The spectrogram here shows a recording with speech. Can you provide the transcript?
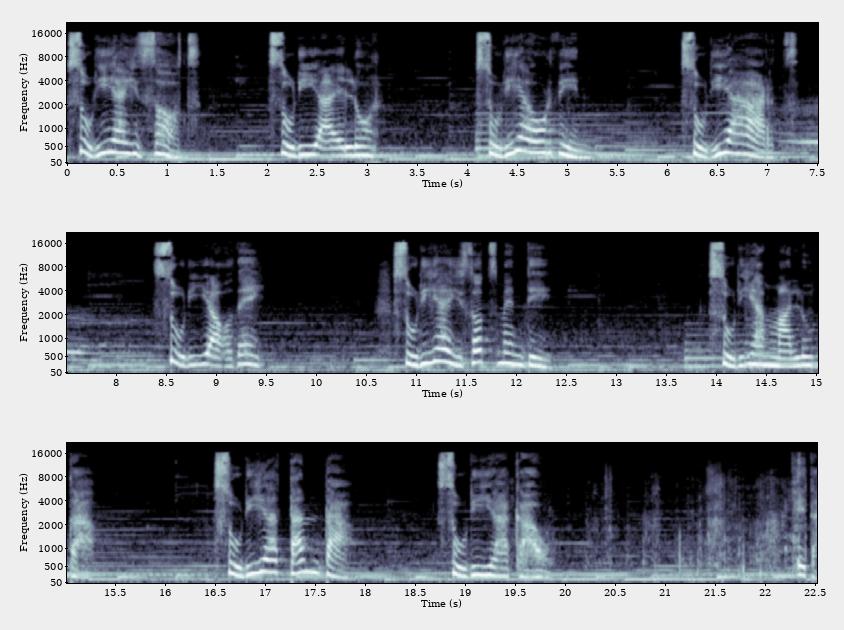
zuria izotz, zuria elur, zuria urdin, zuria hartz, zuria odei, zuria izotz mendi, zuria maluta, zuria tanta, zuria gau. Eta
